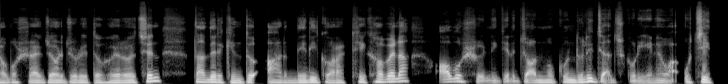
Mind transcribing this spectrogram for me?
সমস্যায় জর্জরিত হয়ে রয়েছেন, তাদের কিন্তু আর দেরি করা ঠিক হবে না। অবশ্যই নিজের জন্মকুণ্ডলী যাজ করিয়ে নেওয়া উচিত।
